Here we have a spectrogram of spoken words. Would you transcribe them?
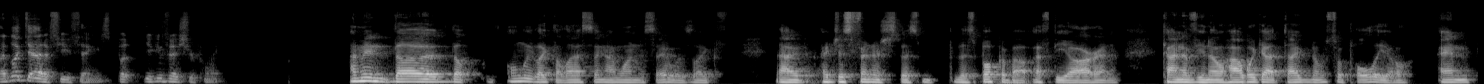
i'd like to add a few things but you can finish your point i mean the the only like the last thing i wanted to say was like i i just finished this this book about fdr and kind of you know how we got diagnosed with polio and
